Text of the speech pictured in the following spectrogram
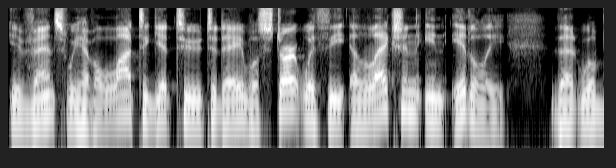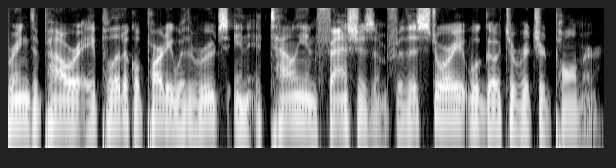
events. We have a lot to get to today. We'll start with the election in Italy that will bring to power a political party with roots in Italian fascism. For this story, we'll go to Richard Palmer.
